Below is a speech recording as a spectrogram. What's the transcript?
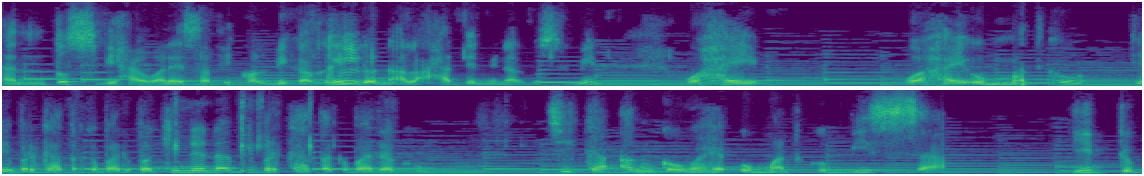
an tusbiha wa laysa fi qalbika ghillun ala hadin minal muslimin wahai wahai umatku dia berkata kepada baginda Nabi berkata kepadaku jika engkau wahai umatku bisa hidup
